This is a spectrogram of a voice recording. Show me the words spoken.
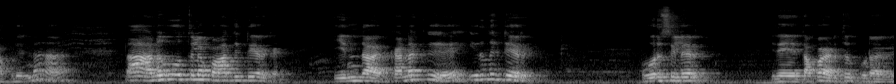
அப்படின்னா நான் அனுபவத்தில் பார்த்துக்கிட்டே இருக்கேன். இந்த கணக்கு இருந்துக்கிட்டே இருக்கு. ஒரு சிலர் இதை தப்பாக எடுத்துக்கூடாது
